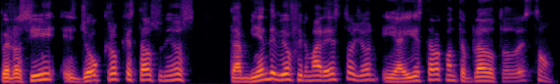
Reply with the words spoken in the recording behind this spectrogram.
pero sí, eh, yo creo que Estados Unidos también debió firmar esto, John, y ahí estaba contemplado todo esto.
